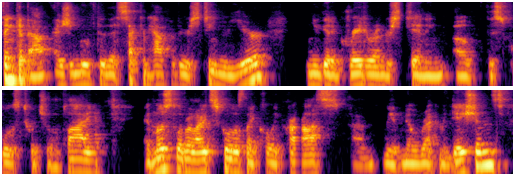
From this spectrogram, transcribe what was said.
think about as you move through the second half of your senior year and you get a greater understanding of the schools to which you'll apply. At most liberal arts schools like Holy Cross, um, we have no recommendations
